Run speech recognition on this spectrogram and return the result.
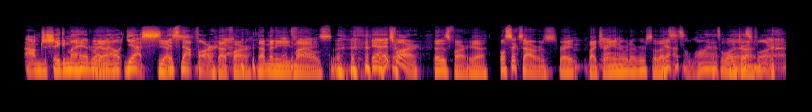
I'm just shaking my head right Yeah. now. Yes, Yes. it's that far. That Yeah. far, that many It's far. miles. yeah, it's far. that is far. Yeah. Well, six hours, right? By train Yeah. or whatever. So that's, yeah, that's a long. that's a uh, long that's far. Yeah.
